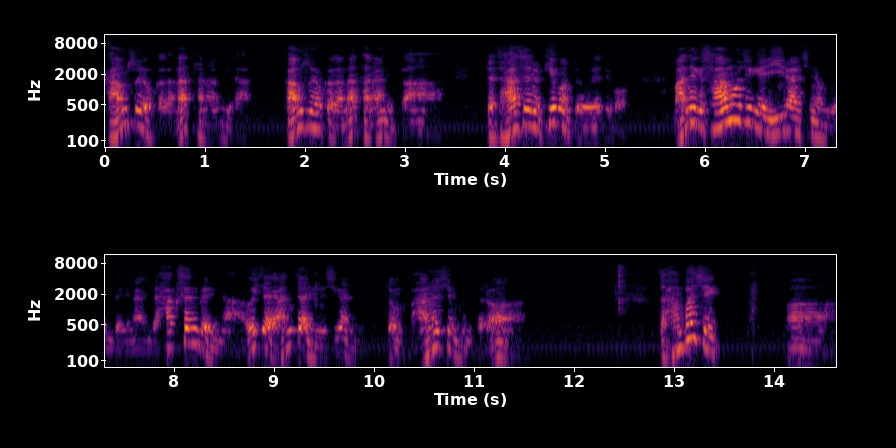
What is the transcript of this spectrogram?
감소 효과가 나타납니다. 감소 효과가 나타나니까, 자, 자세를 기본적으로 해주고, 만약에 사무직에 일하시는 분들이나 이제 학생들이나 의자에 앉아 있는 시간이 좀 많으신 분들은, 자, 한 번씩 아,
